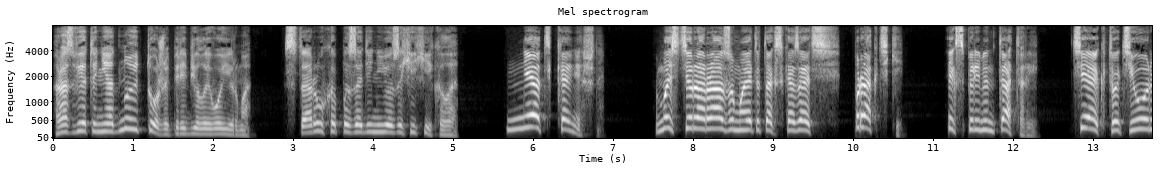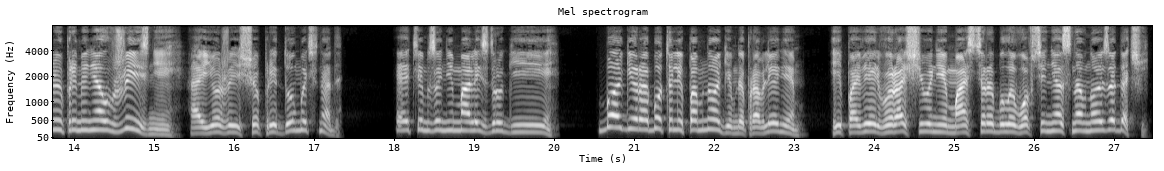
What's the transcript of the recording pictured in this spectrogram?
Разве это не одно и то же, перебила его Ирма? Старуха позади нее захихикала. Нет, конечно. Мастера разума — это, так сказать, практики, экспериментаторы. Те, кто теорию применял в жизни, а ее же еще придумать надо. Этим занимались другие. Боги работали по многим направлениям, и, поверь, выращивание мастера было вовсе не основной задачей.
